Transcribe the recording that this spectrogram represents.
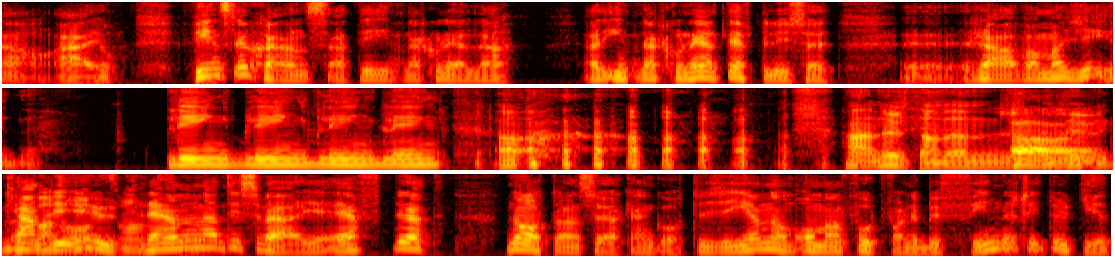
Ja, nej, Finns det en chans att det internationella, att internationellt efterlyser eh, Rava Majid? Bling, bling, bling, bling. Ja. Han utan den ja, Kan bli utlämnad till Sverige efter att NATO-ansökan gått igenom om man fortfarande befinner sig i Turkiet.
